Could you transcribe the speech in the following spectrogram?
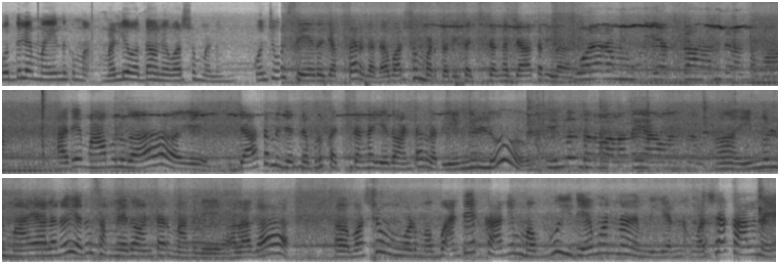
వద్దులేమ్మా ఎందుకు మళ్ళీ వద్దాంలే వర్షం పడింది. కొంచెం వస్తే ఏదో చెప్తారు కదా వర్షం పడుతుంది ఖచ్చితంగా జాతరలో. అదే మామూలుగా జాతరలు చేసినప్పుడు ఖచ్చితంగా ఏదో అంటారు కదా ఎంగిళ్ళు ఎంగుళ్ళు మాయాలను ఏదో సమ్ ఏదో అంటారు మాధవి అలాగా వర్షం కూడా మబ్బు అంటే కానీ మబ్బు ఇదేమన్నా వర్షాకాలమే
